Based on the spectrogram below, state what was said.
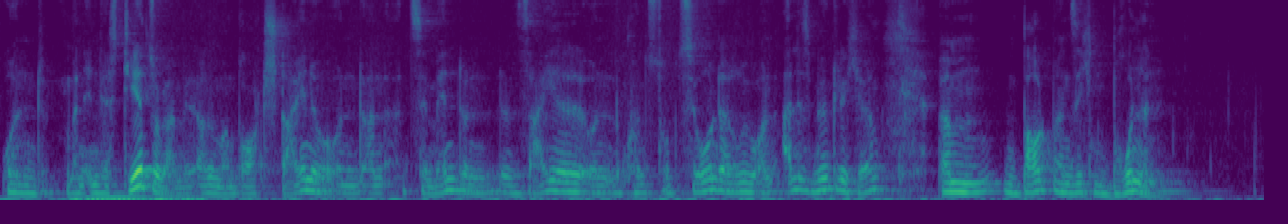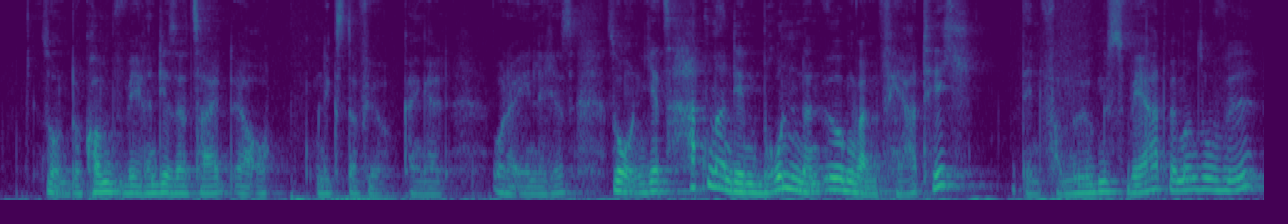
Und man investiert sogar mit, also man braucht Steine und Zement und Seil und Konstruktion darüber und alles Mögliche, ähm, baut man sich einen Brunnen. So und bekommt während dieser Zeit ja auch nichts dafür, kein Geld oder ähnliches. So und jetzt hat man den Brunnen dann irgendwann fertig, den Vermögenswert, wenn man so will,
